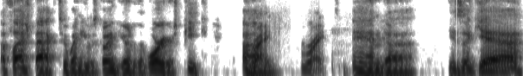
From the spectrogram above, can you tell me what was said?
a flashback to when he was going to go to the Warriors Peak. Um, Right. Right. And uh, he's like, "Yeah,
